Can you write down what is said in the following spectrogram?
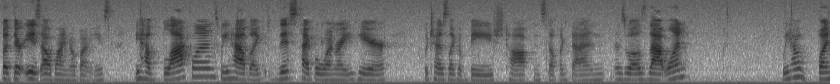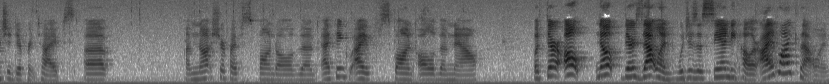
but there is albino bunnies. We have black ones. We have like this type of one right here, which has like a beige top and stuff like that, and as well as that one. We have a bunch of different types. Uh, I'm not sure if I've spawned all of them. I think I've spawned all of them now. But there, oh, nope, there's that one, which is a sandy color. I like that one.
